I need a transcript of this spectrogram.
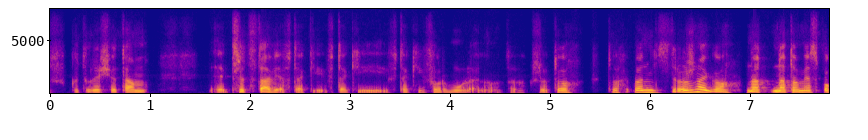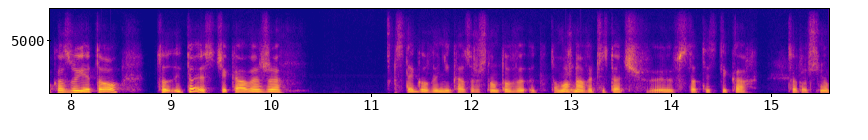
w, które się tam e, przedstawia w takiej, w takiej, w takiej formule. No, także to, to chyba nic drożnego. Natomiast pokazuje to, to, i to jest ciekawe, że z tego wynika, zresztą to, to można wyczytać w, w statystykach corocznie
